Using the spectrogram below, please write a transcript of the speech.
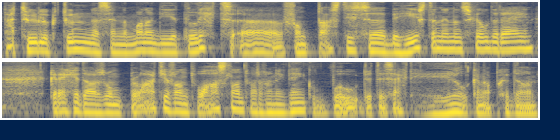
natuurlijk toen, dat zijn de mannen die het licht echt eh, fantastisch eh, beheersten in hun schilderijen, krijg je daar zo'n plaatje van het Waasland waarvan ik denk, wow, dit is echt heel knap gedaan.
